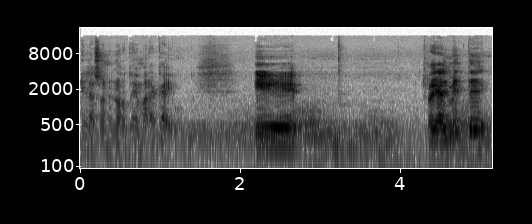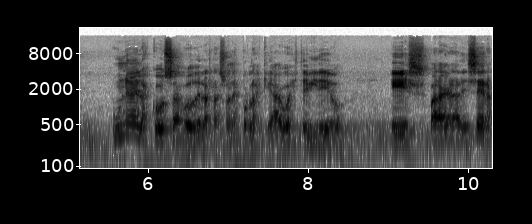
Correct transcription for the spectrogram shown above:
en la zona norte de Maracaibo. Eh, realmente una de las cosas o de las razones por las que hago este video es para agradecer.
